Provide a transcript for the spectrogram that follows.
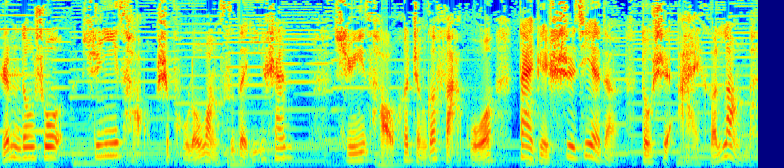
人们都说薰衣草是普罗旺斯的衣衫，薰衣草和整个法国带给世界的都是爱和浪漫。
